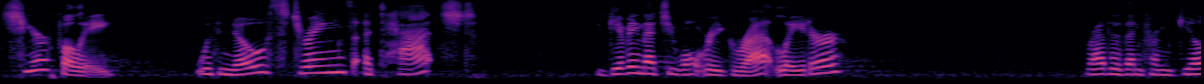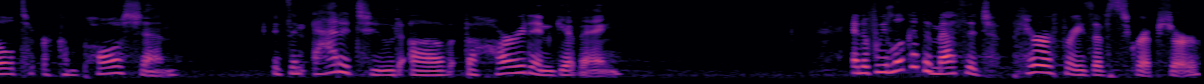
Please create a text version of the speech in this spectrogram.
cheerfully with no strings attached, giving that you won't regret later, rather than from guilt or compulsion. It's an attitude of the heart in giving. And if we look at the message paraphrase of Scripture,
